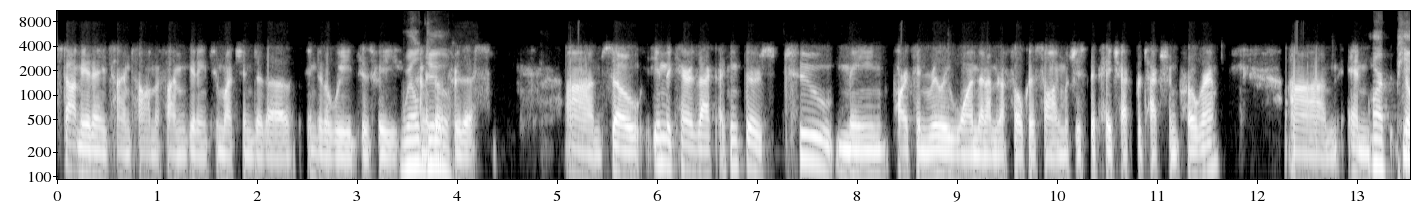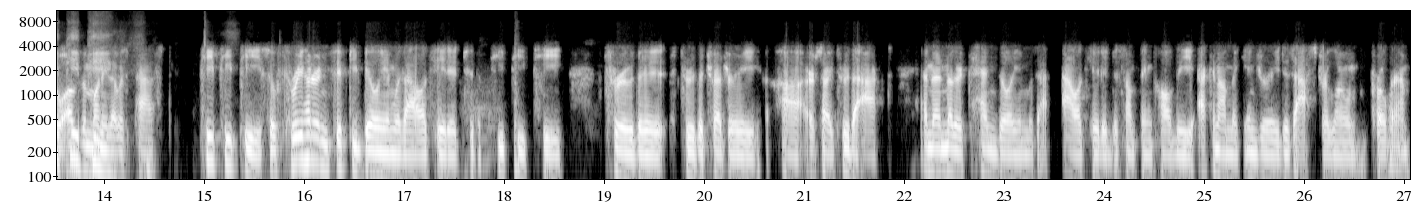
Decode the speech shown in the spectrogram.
stop me at any time, Tom, if I'm getting too much into the into the weeds as we Will do. go through this. Um, so in the CARES Act, I think there's two main parts, and really one that I'm going to focus on, which is the Paycheck Protection Program. Um, and or so of the money that was passed, PPP. So 350 billion was allocated to the PPP through the through the Treasury, uh, or sorry, through the Act, and then another 10 billion was allocated to something called the Economic Injury Disaster Loan Program,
